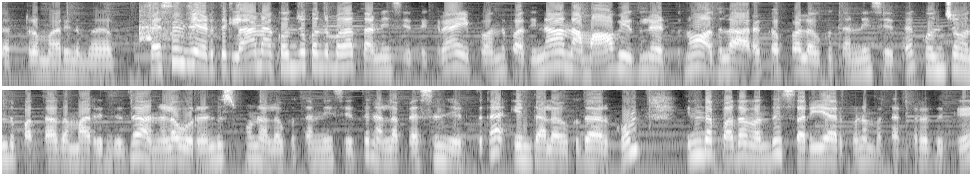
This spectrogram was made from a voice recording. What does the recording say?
தட்டுற மாதிரி நம்ம பிசைஞ்சு எடுத்துக்கலாம். நான் கொஞ்சம் கொஞ்சமாக தான் தண்ணி சேர்த்துக்கிறேன். இப்போ வந்து பார்த்தீங்கன்னா நான் மாவு எதில் எடுத்தனோ அதில் அரை கப் அளவுக்கு தண்ணி சேர்த்தேன். கொஞ்சம் வந்து பத்தாத மாதிரி இருந்தது. அதனால ஒரு ரெண்டு ஸ்பூன் அளவுக்கு தண்ணி சேர்த்து நல்லா பிசைஞ்சு எடுத்துட்டேன். இந்த அளவுக்கு தான் இருக்கும். இந்த பதம் வந்து சரியா இருக்கும் நம்ம தட்டுறதுக்கு.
